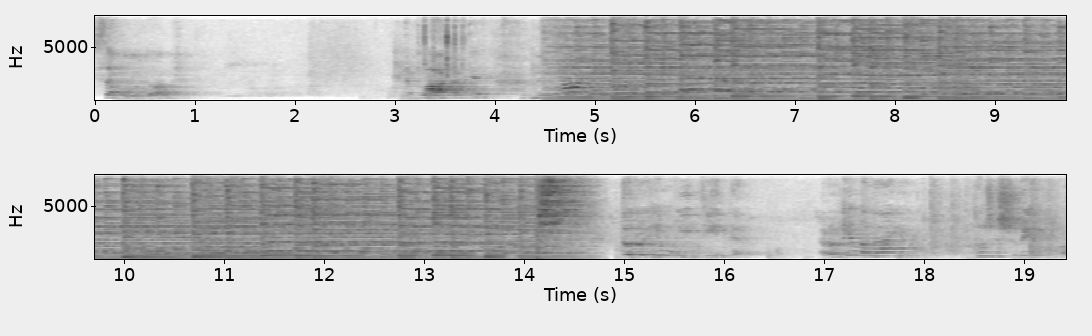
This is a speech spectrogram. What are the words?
все було добре. Не плакати, не плакати. Дорогі мої діти, роки минають дуже швидко.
